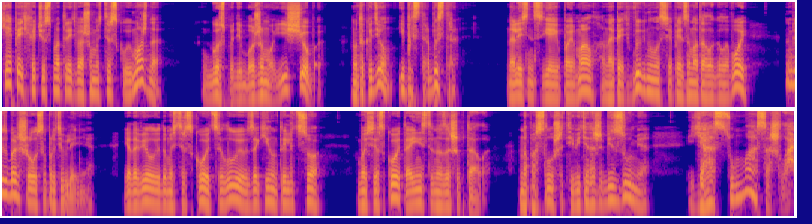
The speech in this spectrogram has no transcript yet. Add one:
«Я опять хочу смотреть вашу мастерскую. Можно?» «Господи, боже мой, еще бы!» «Ну так идем. И быстро, быстро!» На лестнице я ее поймал, она опять выгнулась, опять замотала головой, но без большого сопротивления. Я довел ее до мастерской, целуя в закинутое лицо. В мастерской таинственно зашептала. «Но послушайте, ведь это же безумие! Я с ума сошла!»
